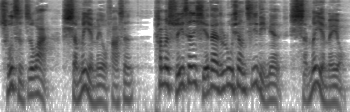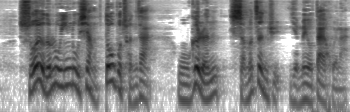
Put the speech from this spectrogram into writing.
除此之外，什么也没有发生。他们随身携带的录像机里面什么也没有，所有的录音录像都不存在。五个人什么证据也没有带回来。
